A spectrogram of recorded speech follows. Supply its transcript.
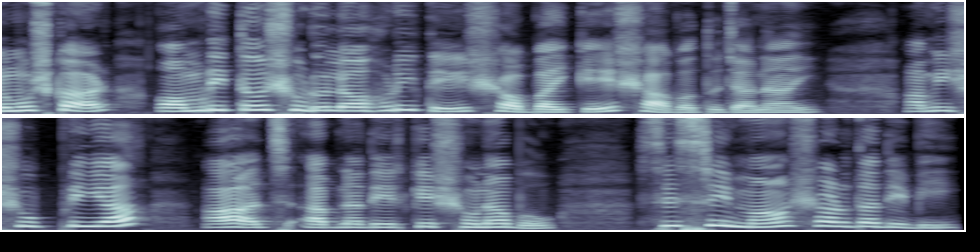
নমস্কার, অমৃত সুরলহরীতে সবাইকে স্বাগত জানাই। আমি সুপ্রিয়া, আজ আপনাদেরকে শোনাব শ্রী শ্রী মা সারদা দেবী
